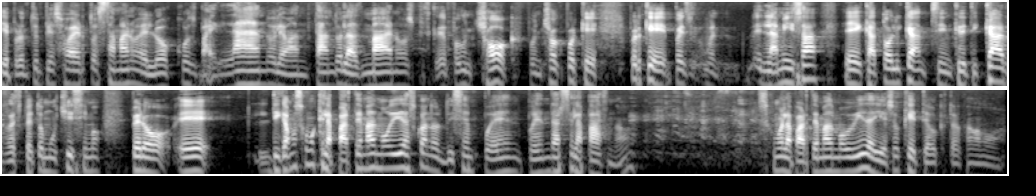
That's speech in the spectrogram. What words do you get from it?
y de pronto empiezo a ver toda esta mano de locos bailando, levantando las manos. Pues, fue un shock, fue un shock porque, porque pues, en la misa eh, católica, sin criticar, respeto muchísimo, pero eh, digamos como que la parte más movida es cuando dicen pueden, pueden darse la paz, ¿no? Es como la parte más movida y eso que tengo que tocar como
